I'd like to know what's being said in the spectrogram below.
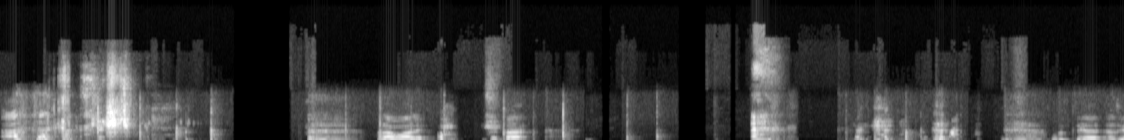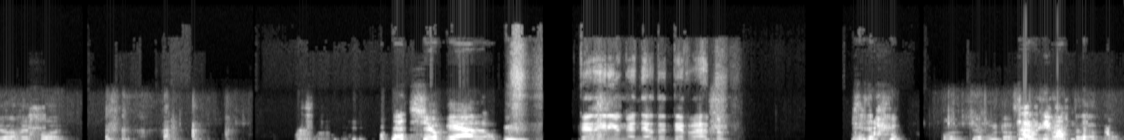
Bravo, vale. Esta... Hostia, ha sido la mejor, ¿eh? Choqueado. Te diría engañado este rato. Hostia puta, o sea, Claro que iba a entrar, ¿no?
